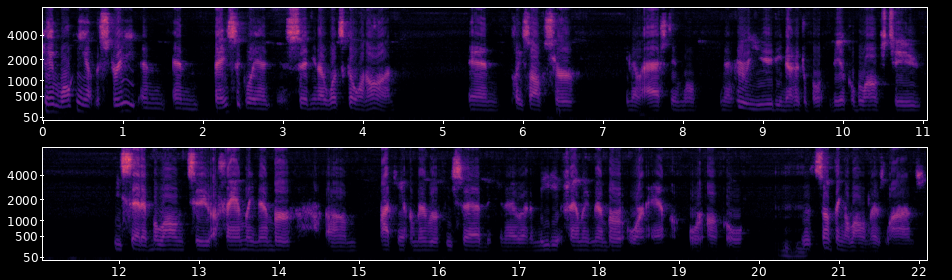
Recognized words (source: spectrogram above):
came walking up the street and and basically said, you know, what's going on? And police officer, you know, asked him, well, you know, who are you? Do you know who the vehicle belongs to? He said it belonged to a family member. Um, I can't remember if he said, you know, an immediate family member or an aunt or uncle. Mm-hmm. It's something along those lines.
